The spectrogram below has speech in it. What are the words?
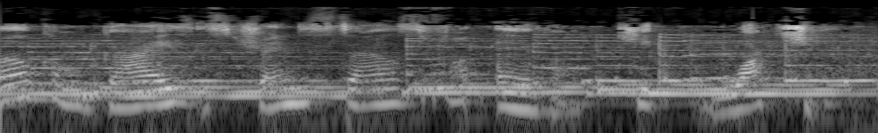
Welcome, guys. It's Trendy Styles forever. Keep watching.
